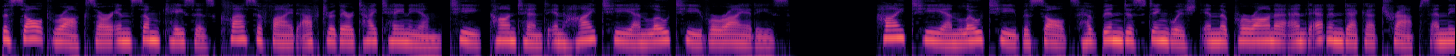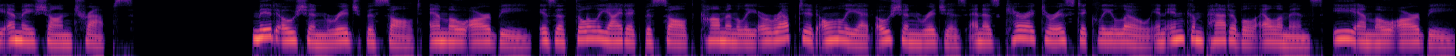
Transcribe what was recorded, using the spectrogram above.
Basalt rocks are in some cases classified after their titanium T content in high T and low T varieties. High T and low T basalts have been distinguished in the Parana and Etendeka traps and the Emeishan traps. Mid-ocean ridge basalt is a tholeiitic basalt commonly erupted only at ocean ridges and is characteristically low in incompatible elements, EMORB,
